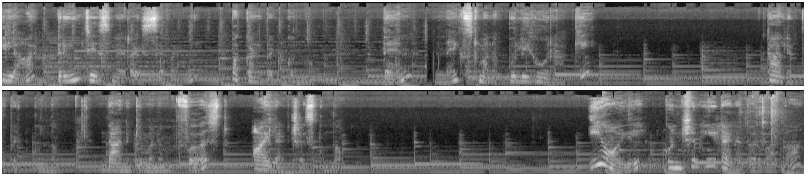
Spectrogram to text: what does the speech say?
ఇలా డ్రైన్ చేసిన రైస్ సెవెన్ని పక్కన పెట్టుకుందాం. దెన్ నెక్స్ట్ మన పులిహోరాకి తాలింపు పెట్టుకుందాం. దానికి మనం ఫస్ట్ ఆయిల్ యాడ్ చేసుకుందాం. ఈ ఆయిల్ కొంచెం హీట్ అయిన తర్వాత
